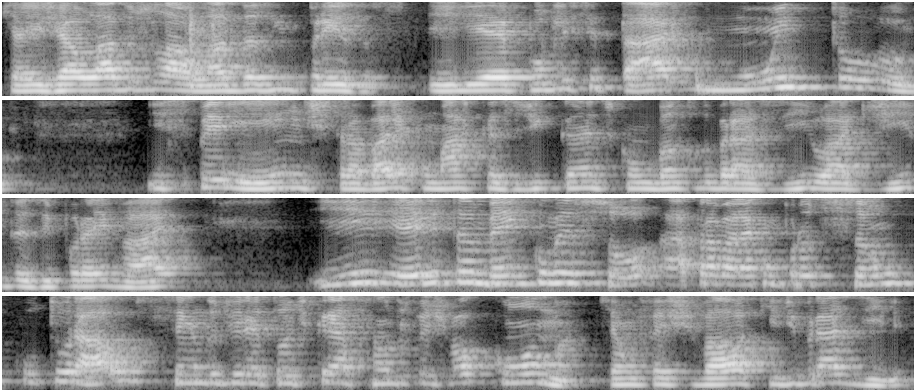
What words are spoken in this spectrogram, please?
que aí já é o lado de lá, o lado das empresas. Ele é publicitário, muito experiente, trabalha com marcas gigantes como o Banco do Brasil, Adidas e por aí vai. E ele também começou a trabalhar com produção cultural, sendo diretor de criação do Festival Coma, que é um festival aqui de Brasília.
